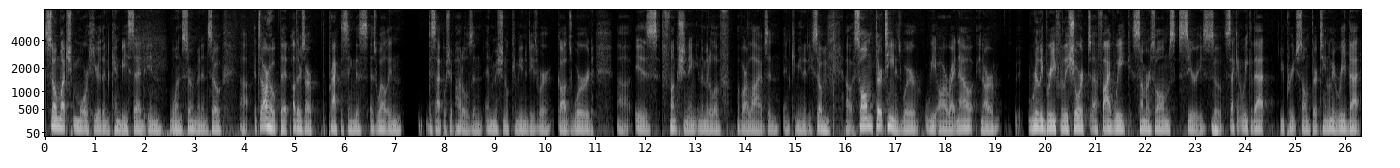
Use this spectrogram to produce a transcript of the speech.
so much more here than can be said in one sermon. And so uh, it's our hope that others are practicing this as well in discipleship huddles and, and missional communities where God's word uh, is functioning in the middle of, of our lives and, and community. So, uh, Psalm 13 is where we are right now in our really brief, really short uh, five week summer Psalms series. So, second week of that, you preach Psalm 13. Let me read that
